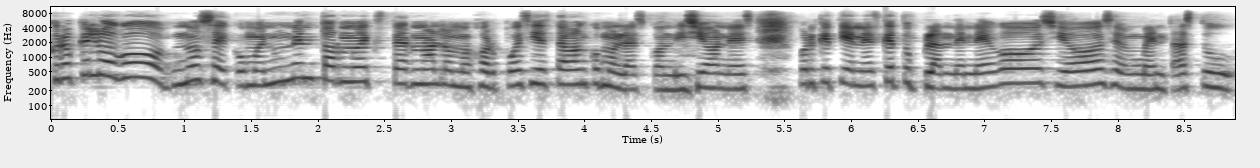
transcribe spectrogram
Creo, que luego, no sé, como en un entorno externo a lo mejor pues sí estaban como las condiciones, porque tienes que tu plan de negocios, aumentas tu,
